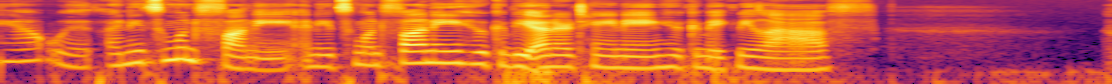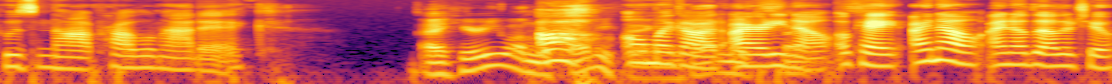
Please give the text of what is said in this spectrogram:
hang out with? I need someone funny. I need someone funny who can be entertaining, who can make me laugh, who's not problematic. I hear you on the Oh, funny oh my god, I already know. Okay, I know. I know the other two.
